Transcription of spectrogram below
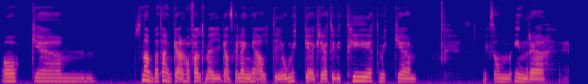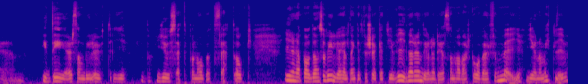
Och eh, snabba tankar har följt mig ganska länge, alltid. Och mycket kreativitet, mycket liksom inre ehm, idéer som vill ut i ljuset på något sätt. Och i den här podden så vill jag helt enkelt försöka att ge vidare en del av det som har varit gåvor för mig genom mitt liv.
